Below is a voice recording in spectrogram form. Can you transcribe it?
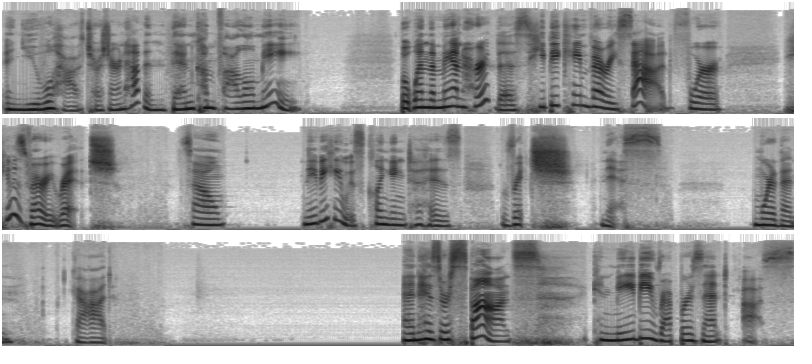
and you will have treasure in heaven. Then come follow me. But when the man heard this, he became very sad, for he was very rich. So maybe he was clinging to his richness more than God. And his response can maybe represent us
